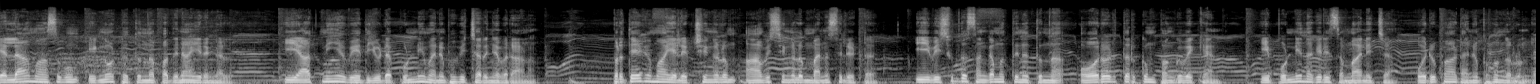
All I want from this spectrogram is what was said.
എല്ലാ മാസവും ഇങ്ങോട്ടെത്തുന്ന പതിനായിരങ്ങൾ ഈ ആത്മീയവേദിയുടെ പുണ്യം അനുഭവിച്ചറിഞ്ഞവരാണ്. പ്രത്യേകമായ ലക്ഷ്യങ്ങളും ആവശ്യങ്ങളും മനസ്സിലിട്ട് ഈ വിശുദ്ധ സംഗമത്തിനെത്തുന്ന ഓരോരുത്തർക്കും പങ്കുവെക്കാൻ ഈ പുണ്യനഗരി സമ്മാനിച്ച ഒരുപാട് അനുഭവങ്ങളുണ്ട്.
